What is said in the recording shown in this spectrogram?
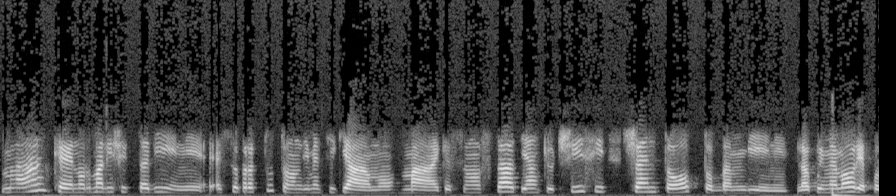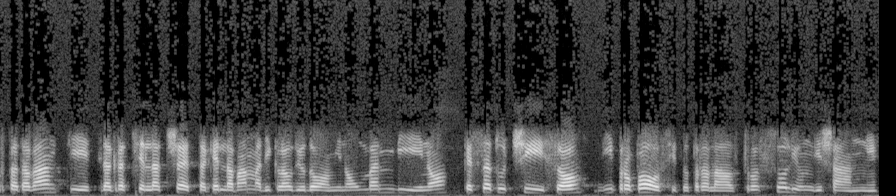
ma anche normali cittadini. E soprattutto non dimentichiamo mai che sono stati anche uccisi 108 bambini, la cui memoria è portata avanti da Graziella Accetta, che è la mamma di Claudio Domino, un bambino che è stato ucciso di proposito, tra l'altro, a soli 11 anni.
